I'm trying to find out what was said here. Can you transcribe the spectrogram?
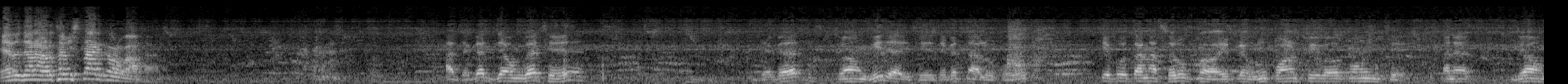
એનો જરા અર્થ વિસ્તાર કરો આપ આ જગત જ્યાં ઊંઘે છે જગત જ્યાં ઊંઘી જાય છે જગતના લોકો કે પોતાના સ્વરૂપમાં એટલે હું કોણ છું એ બાબતમાં ઊંઘ છે. અને જ્યાં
